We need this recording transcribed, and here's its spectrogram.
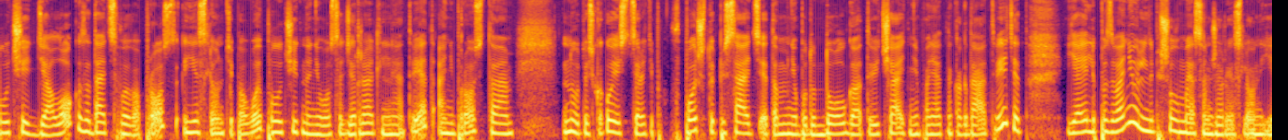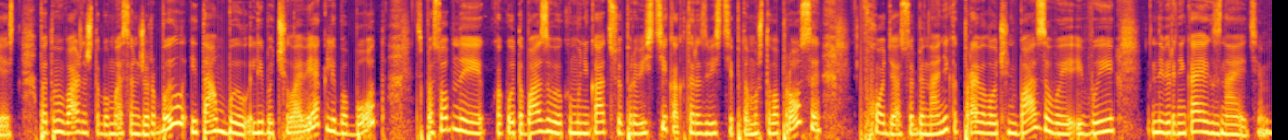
получить диалог, задать свой вопрос, если он типовой, получить на него содержательный ответ, а не просто, ну, то есть какой есть стереотип? В почту писать, это мне будут долго отвечать, непонятно, когда ответит. Я или позвоню, или напишу в мессенджер, если он есть. Поэтому важно, чтобы мессенджер был, и там был либо человек, либо бот, способный какую-то базовую коммуникацию провести, как-то развести, потому что вопросы в ходе особенно, они, как правило, очень базовые, и вы наверняка их знаете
